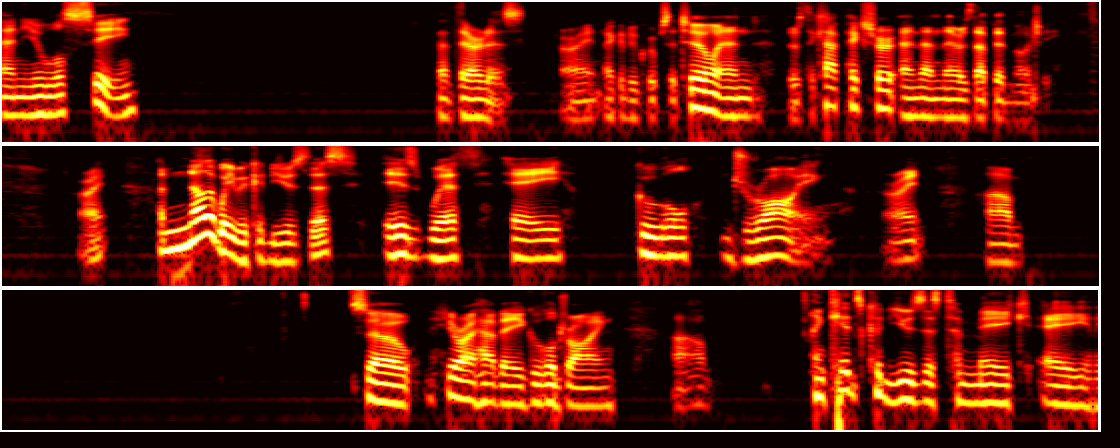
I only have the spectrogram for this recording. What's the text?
and you will see that there it is. All right, I could do groups of two, and there's the cat picture, and then there's that Bitmoji. All right. Another way we could use this is with a Google Drawing. All right. Um, so here I have a Google Drawing, um, and kids could use this to make a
